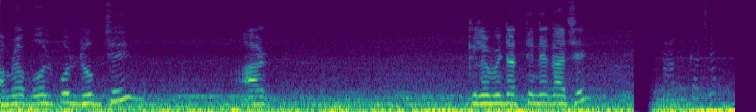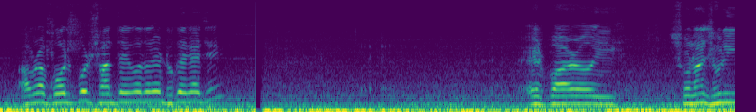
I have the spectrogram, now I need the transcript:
আমরা বোলপুর ঢুকছি আর কিলোমিটার তিনেক আছে। কাছে আমরা বোলপুর শান্তিনিকেতনে ঢুকে গেছি। এরপর ওই সোনাঝুরি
